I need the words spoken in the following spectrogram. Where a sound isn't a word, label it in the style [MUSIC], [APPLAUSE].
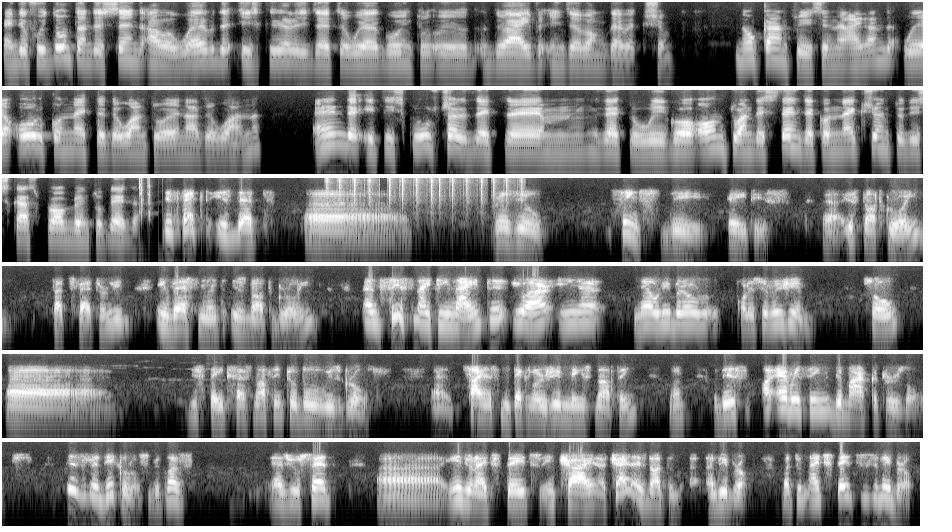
And if we don't understand our world, it's clearly that we are going to uh, drive in the wrong direction no country is an island. We are all connected one to another one. And it is crucial that, um, that we go on to understand the connection to discuss problems together. The fact is that uh, Brazil, since the 80s, uh, is not growing satisfactorily. Investment is not growing. And since 1990, you are in a neoliberal policy regime. So uh, the state has nothing to do with growth. Uh, science and technology means nothing. This everything the market resolves. This is ridiculous because, as you said, uh, in the United States, in China, China is not a, liberal, but the United States is liberal.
